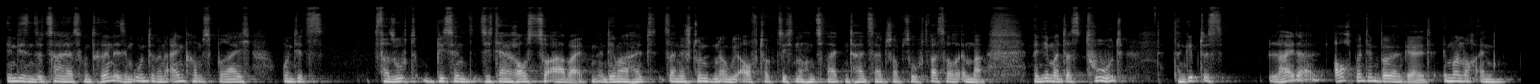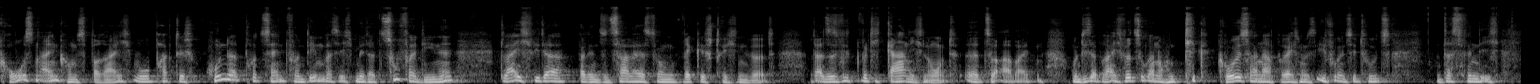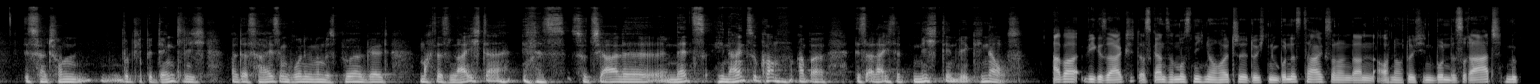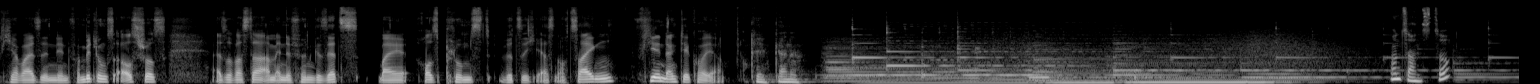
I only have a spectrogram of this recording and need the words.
in diesen Sozialleistungen drin ist, im unteren Einkommensbereich und jetzt versucht, ein bisschen sich da herauszuarbeiten, indem er halt seine Stunden irgendwie auftockt, sich noch einen zweiten Teilzeitjob sucht, was auch immer. Wenn jemand das tut, dann gibt es leider auch mit dem Bürgergeld immer noch einen großen Einkommensbereich, wo praktisch 100 Prozent von dem, was ich mir dazu verdiene, gleich wieder bei den Sozialleistungen weggestrichen wird. Also es wird wirklich gar nicht lohnt äh, zu arbeiten. Und dieser Bereich wird sogar noch einen Tick größer nach Berechnung des IFO-Instituts und das finde ich ist halt schon wirklich bedenklich, weil das heißt im Grunde genommen, das Bürgergeld macht es leichter, in das soziale Netz hineinzukommen, aber es erleichtert nicht den Weg hinaus. Aber wie gesagt, das Ganze muss nicht nur heute durch den Bundestag, sondern dann auch noch durch den Bundesrat, möglicherweise in den Vermittlungsausschuss. Also was da am Ende für ein Gesetz bei rausplumpst, wird sich erst noch zeigen. Vielen Dank dir, Kolja. Okay, gerne. Und sonst so?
